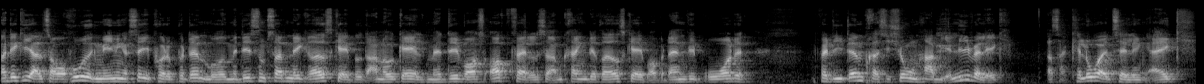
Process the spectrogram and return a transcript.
Og det giver altså overhovedet ikke mening at se på det på den måde, men det er som sådan ikke redskabet, der er noget galt med. Det er vores opfattelse omkring det redskab og hvordan vi bruger det. Fordi den præcision har vi alligevel ikke. Altså kalorietælling er ikke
